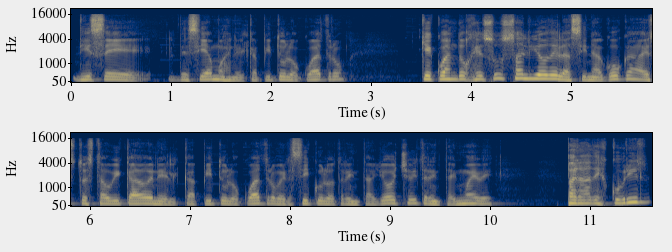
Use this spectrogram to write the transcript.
Dice, decíamos en el capítulo 4, que cuando Jesús salió de la sinagoga, esto está ubicado en el capítulo 4, versículo 38 y 39, para descubrir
